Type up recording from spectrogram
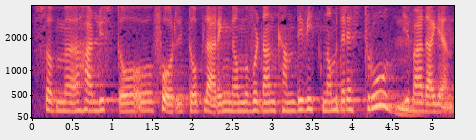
som uh, har lyst til å få litt opplæring om hvordan kan de vitne om deres tro mm. i hverdagen.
